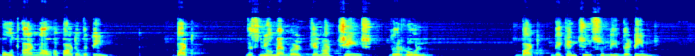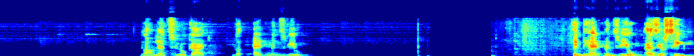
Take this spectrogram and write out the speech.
both are now a part of the team. But this new member cannot change the role but they can choose to leave the team. Now let's look at the admin's view. In the admin's view, as you see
